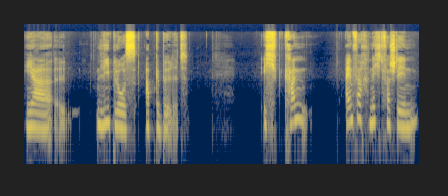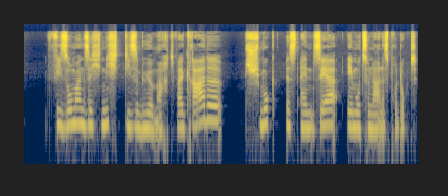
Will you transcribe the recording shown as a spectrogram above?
ja, lieblos abgebildet. Ich kann einfach nicht verstehen, wieso man sich nicht diese Mühe macht, weil gerade Schmuck ist ein sehr emotionales Produkt.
